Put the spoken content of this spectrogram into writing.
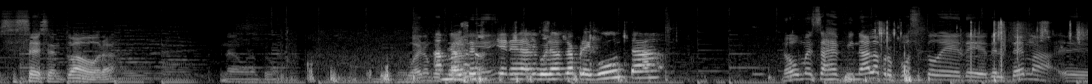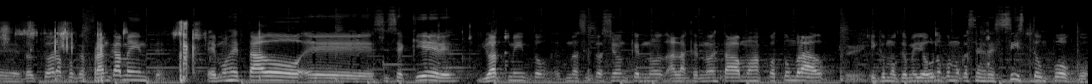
se sentó ahora. No, una pregunta. Bueno, pues, ¿tienen alguna otra pregunta? No, un mensaje final a propósito de, del tema, eh, doctora, porque francamente hemos estado, eh, si se quiere, yo admito, es una situación que no, a la que no estábamos acostumbrados y como que medio uno como que se resiste un poco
